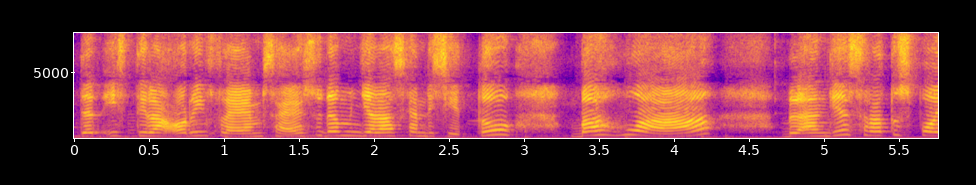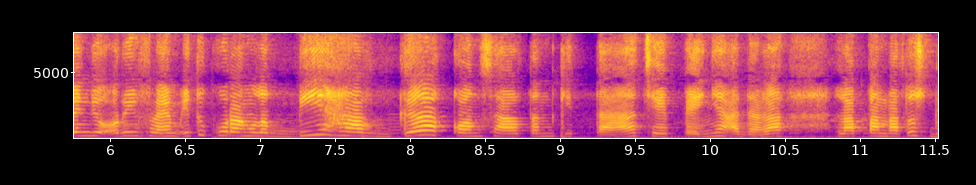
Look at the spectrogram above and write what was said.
dan istilah Oriflame, saya sudah menjelaskan di situ bahwa belanja 100 poin di Oriflame itu kurang lebih harga konsultan kita CP-nya adalah 825.000.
